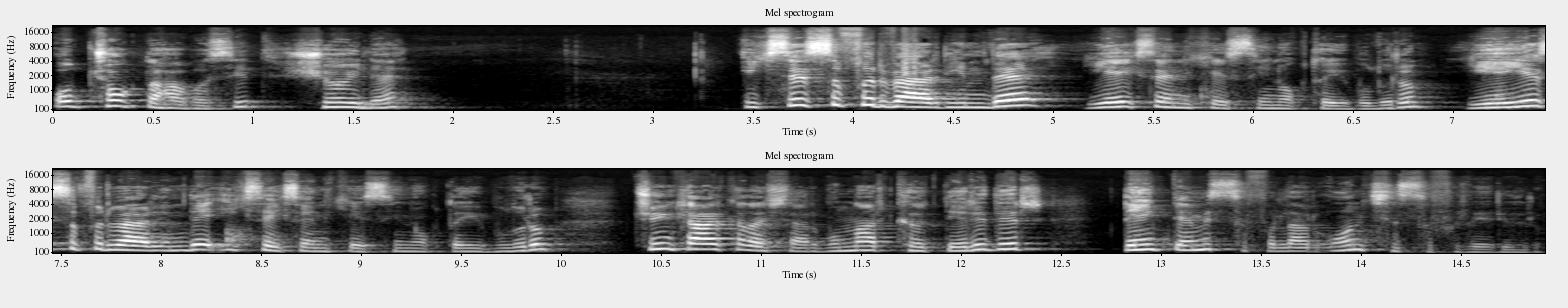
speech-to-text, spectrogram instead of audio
o çok daha basit. Şöyle x'e 0 verdiğimde y eksenini kestiği noktayı bulurum. y'ye 0 verdiğimde x eksenini kestiği noktayı bulurum. Çünkü arkadaşlar bunlar kökleridir. Denklemi sıfırlar. Onun için 0 veriyorum.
